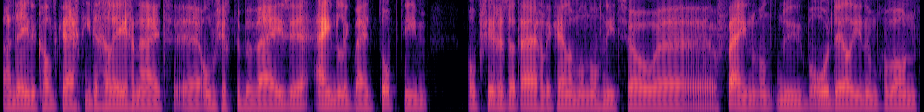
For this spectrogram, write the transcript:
Aan de ene kant krijgt hij de gelegenheid om zich te bewijzen. hè, Eindelijk bij een topteam. Op zich is dat eigenlijk helemaal nog niet zo eh, fijn. Want nu beoordeel je hem gewoon,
